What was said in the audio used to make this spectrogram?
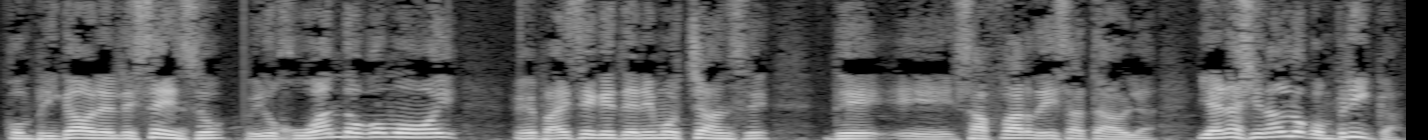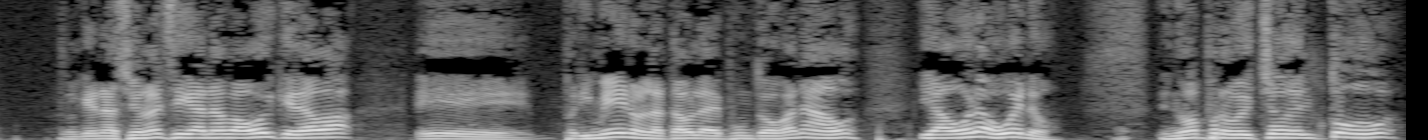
complicados en el descenso, pero jugando como hoy, me parece que tenemos chance de eh, zafar de esa tabla. Y a Nacional lo complica, porque Nacional si ganaba hoy quedaba eh, primero en la tabla de puntos ganados, y ahora, bueno, no aprovechó del todo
